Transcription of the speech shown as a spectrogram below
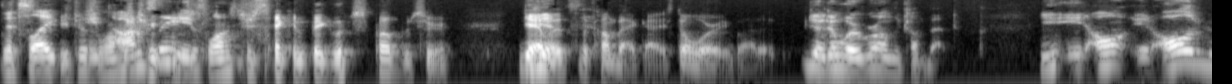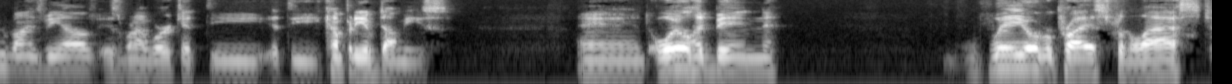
It's like You just it- lost honestly, your, you just lost your second big list publisher. Yeah, Yeah. but it's the comeback, guys. Don't worry about it. yeah, don't worry, we're on the comeback. You, it all it all it reminds me of is when I worked at the at the company of dummies, and oil had been way overpriced for the last,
